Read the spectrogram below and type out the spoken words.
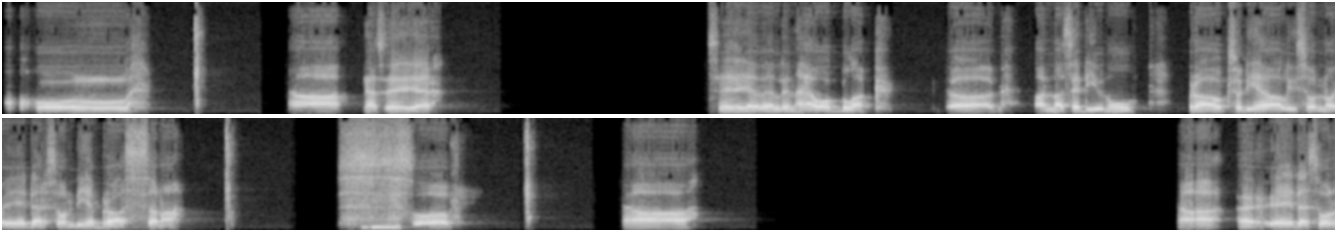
koll. Ja, jag säger säger väl den här Oblak. Ja, annars är det ju nog bra också de här Alisson och Ederson, de här brassarna. Så... Ja... Ja, eh, Ederson,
